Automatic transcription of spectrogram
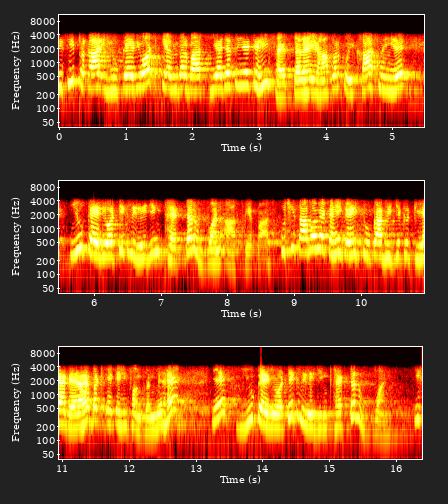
इसी प्रकार यूकैरियोट के अंदर बात किया जाए तो एक ही फैक्टर है, यहाँ पर कोई खास नहीं है। यूकैरियोटिक रिलीजिंग फैक्टर वन आपके पास। कुछ किताबों में कहीं कहीं टू का भी ज़िक्र किया गया है बट एक ही फ़ंक्शन में है। ये यूकैरियोटिक रिलीजिंग फैक्टर वन इस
